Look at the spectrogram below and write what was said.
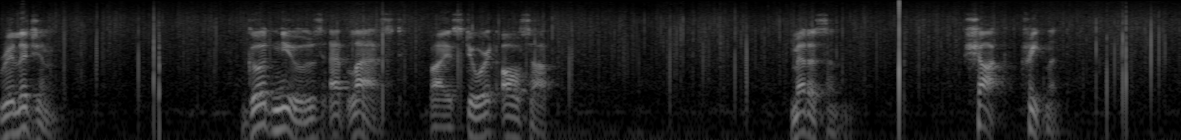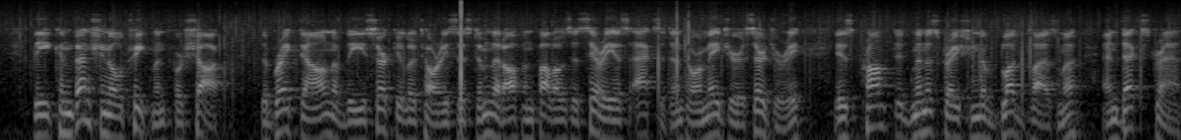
Religion. Good News at Last by Stuart Alsop. Medicine. Shock treatment. The conventional treatment for shock the breakdown of the circulatory system that often follows a serious accident or major surgery is prompt administration of blood plasma and dextran,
